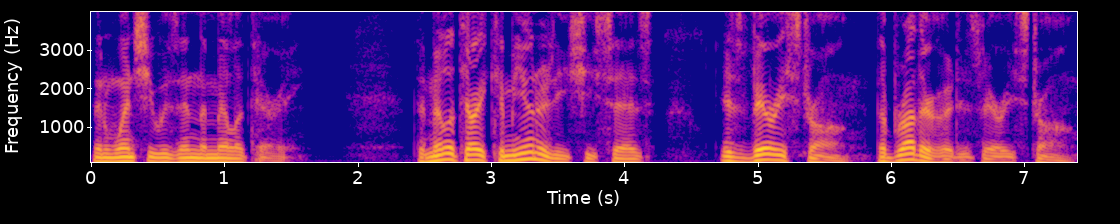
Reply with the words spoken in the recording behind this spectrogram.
than when she was in the military. The military community, she says, is very strong. The brotherhood is very strong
